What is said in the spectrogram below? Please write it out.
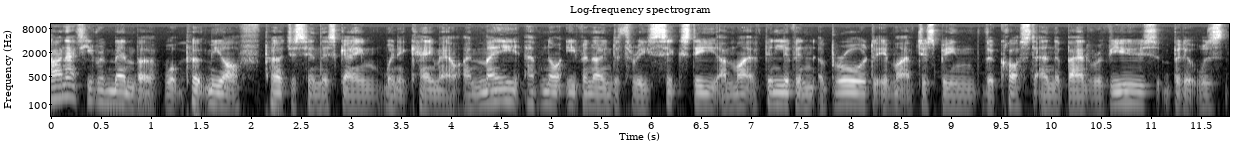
Can't actually remember what put me off purchasing this game when it came out. I may have not even owned a 360. I might have been living abroad. It might have just been the cost and the bad reviews. But it was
